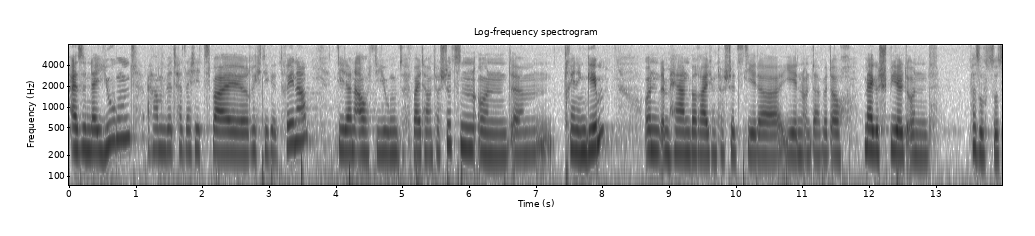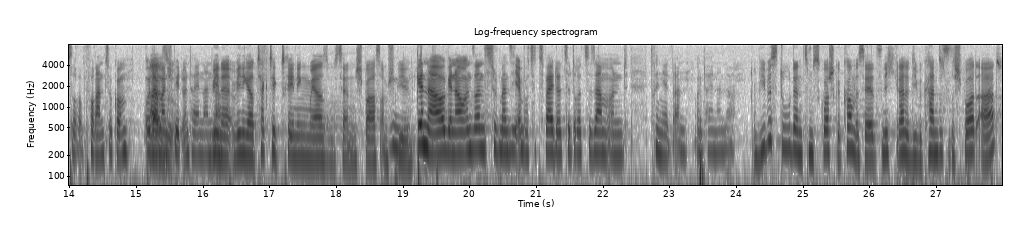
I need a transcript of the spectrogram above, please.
Also in der Jugend haben wir tatsächlich zwei richtige Trainer, die dann auch die Jugend weiter unterstützen und ähm, Training geben. Und im Herrenbereich unterstützt jeder jeden und da wird auch mehr gespielt und versucht so zu, voranzukommen. Oder man Also spielt untereinander. Wen weniger Taktiktraining, mehr so ein bisschen Spaß am Spiel. Genau, genau. Und sonst tut man sich einfach zu zweit oder zu dritt zusammen und trainiert dann untereinander. Wie bist du denn zum Squash gekommen? Ist ja jetzt nicht gerade die bekannteste Sportart.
